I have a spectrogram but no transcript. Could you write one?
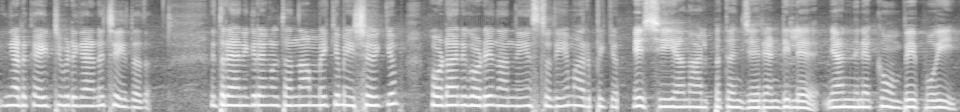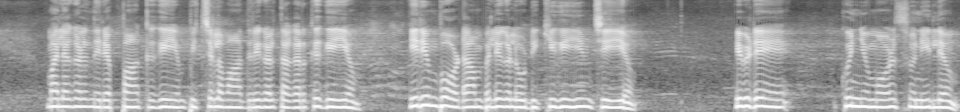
ഇങ്ങോട്ട് കയറ്റി വിടുകയാണ് ചെയ്തത്. ഇത്ര അനുഗ്രഹങ്ങൾ തന്ന അമ്മയ്ക്കും ഈശോയ്ക്കും കോടാനുകോടി നന്ദിയും സ്തുതിയും അർപ്പിക്കും യേശിയ നാൽപ്പത്തഞ്ച് രണ്ടിൽ ഞാൻ നിനക്ക് മുമ്പേ പോയി മലകൾ നിരപ്പാക്കുകയും പിച്ചളവാതിലുകൾ തകർക്കുകയും ഇരുമ്പോടാമ്പലുകൾ ഒടിക്കുകയും ചെയ്യും. ഇവിടെ കുഞ്ഞുമോൾ സുനിലും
